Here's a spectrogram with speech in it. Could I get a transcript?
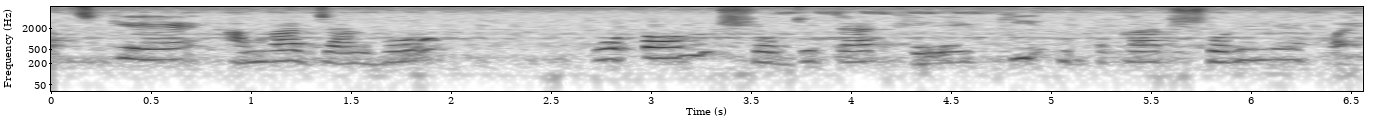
আজকে আমরা জানব পটল সবজিটা খেলে কি উপকার শরীরে হয়।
